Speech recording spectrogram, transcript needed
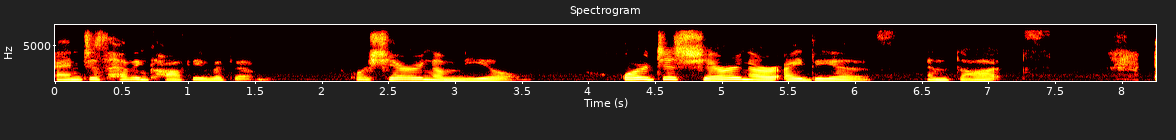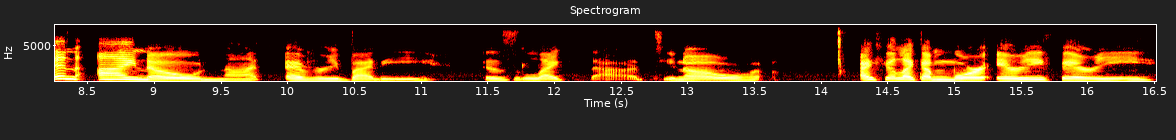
and just having coffee with them or sharing a meal or just sharing our ideas and thoughts. And I know not everybody is like that. You know, I feel like I'm more airy fairy,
